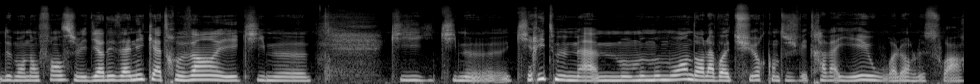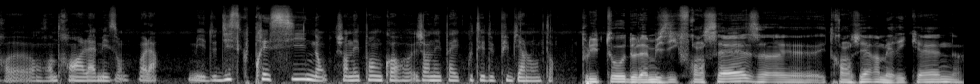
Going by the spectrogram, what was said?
de mon enfance, je vais dire des années 80 et qui me qui, me, qui rythme mon, moment dans la voiture quand je vais travailler ou alors le soir en rentrant à la maison. Voilà. Mais de disques précis, non, j'en ai pas encore, j'en ai pas écouté depuis bien longtemps. Plutôt de la musique française, euh, étrangère, américaine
